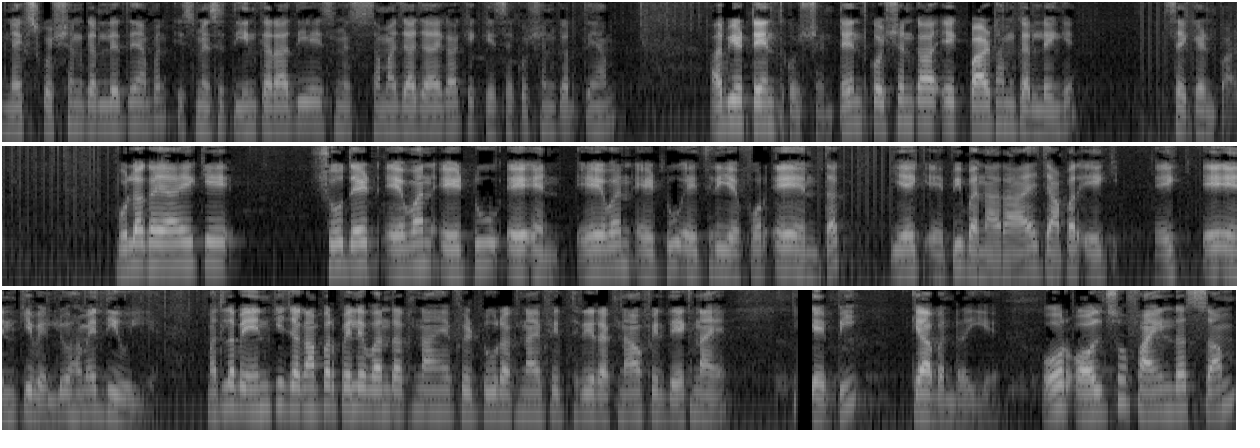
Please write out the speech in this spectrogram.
नेक्स्ट क्वेश्चन कर लेते हैं अपन. इसमें से तीन करा दिए. इसमें से समझ आ जाएगा कि कैसे क्वेश्चन करते हैं हम. अब ये टेंथ क्वेश्चन टेंथ क्वेश्चन का एक पार्ट हम कर लेंगे. सेकेंड पार्ट बोला गया है कि show that a one a two a n a one a two a three a four a n तक ये एक ए पी बना रहा है, जहाँ पर एक एक ए एन की वैल्यू हमें दी हुई है। मतलब एन की जगह पर पहले वन रखना है, फिर टू रखना है, फिर थ्री रखना है फिर देखना है कि ए पी क्या बन रही है। और also find the sum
